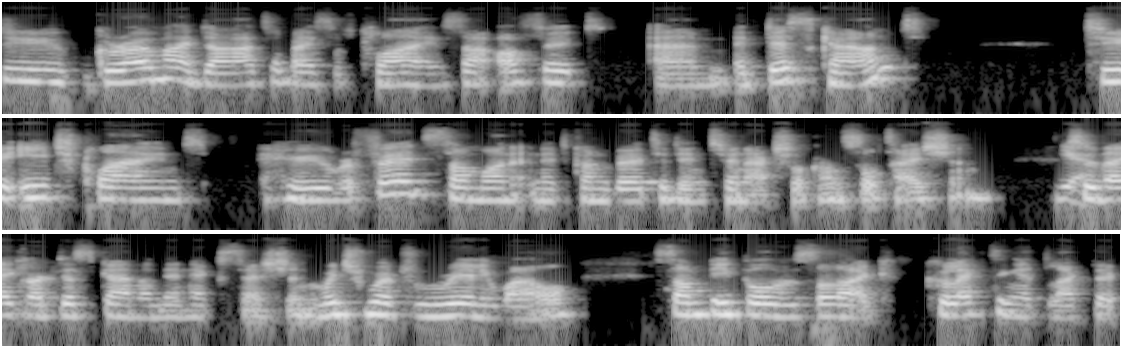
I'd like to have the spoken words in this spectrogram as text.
to grow my database of clients, I offered um, a discount to each client who referred someone and it converted into an actual consultation. Yeah. So they got discount on their next session, which worked really well. Some people was like collecting it like the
